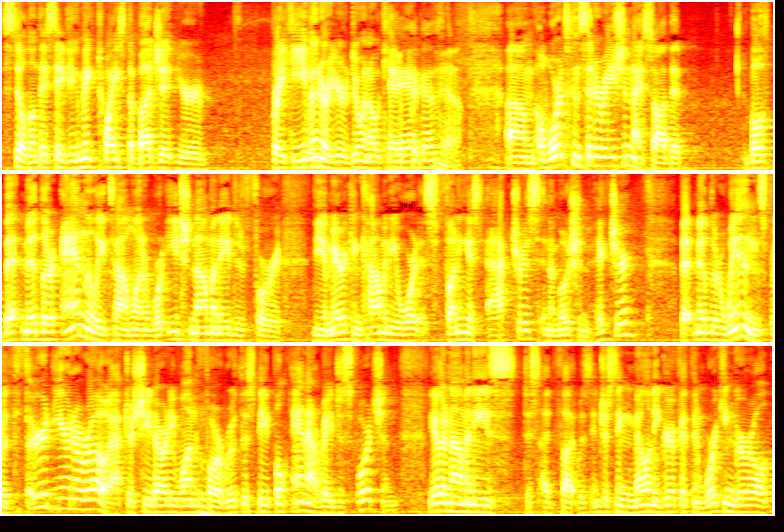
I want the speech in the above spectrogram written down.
still, don't they say if you can make twice the budget, you're break even or you're doing okay, I guess? Yeah. Um, awards consideration, I saw that both Bette Midler and Lily Tomlin were each nominated for the American Comedy Award as Funniest Actress in a Motion Picture. Bette Midler wins for the third year in a row after she'd already won for Ruthless People and Outrageous Fortune. The other nominees, just I thought it was interesting: Melanie Griffith in Working Girl,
